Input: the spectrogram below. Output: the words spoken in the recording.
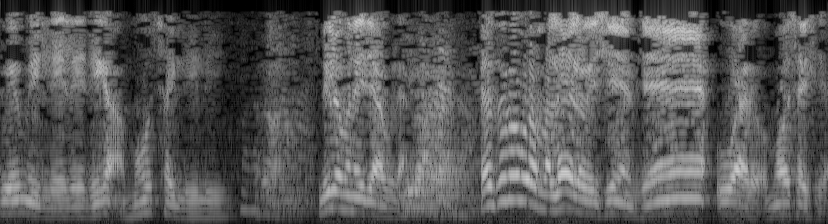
တွေးမိလေလေဒီကအမောဆိုင်လေလေဒီလိုမနေကြဘူးလားအဲသူတို့ကမလဲလို့ရှိရင်ဖြင့်ဥရတော့အမောဆိုင်เสีย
